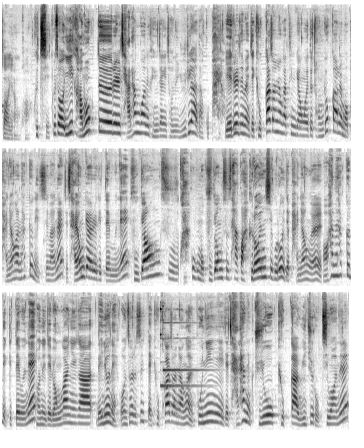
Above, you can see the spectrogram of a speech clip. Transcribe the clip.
수학이랑 과학. 그치. 그래서 이 과목들을 잘한 거는 굉장히 저는 유리하다고 봐요. 예를 들면 이제 교과 전형 같은 경우에도 전교과를 뭐 반영하는 학교도 있지만은 이제 자연 계열이기 때문에 국영수과 혹은 뭐 국영수사과 그런 식으로 이제 반영을 어, 하는 학교도 있기 때문에 저는 이제 명관이가 내년에 원서를 쓸 때 교과 전형은 본인이 이제 잘하는 주요 교과 위주로 지원을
